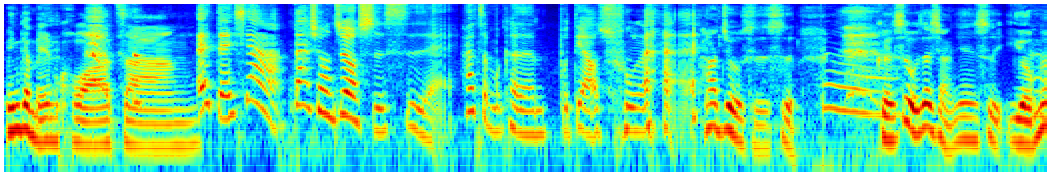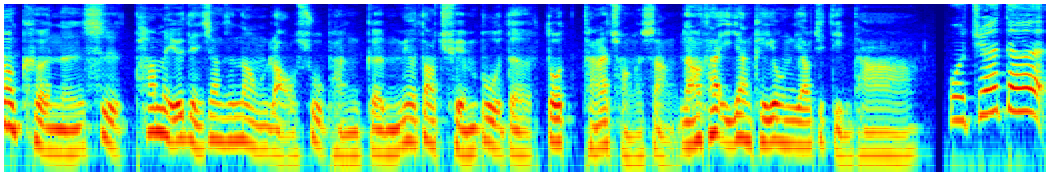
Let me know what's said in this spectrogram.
应该没那么夸张。哎、欸，等一下，大雄只有十四，哎，他怎么可能不掉出来？他就十四。对。可是我在想一件事，有没有可能是他们有点像是那种老树盘根，没有到全部的都躺在床上，然后他一样可以用腰去顶他。我觉得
